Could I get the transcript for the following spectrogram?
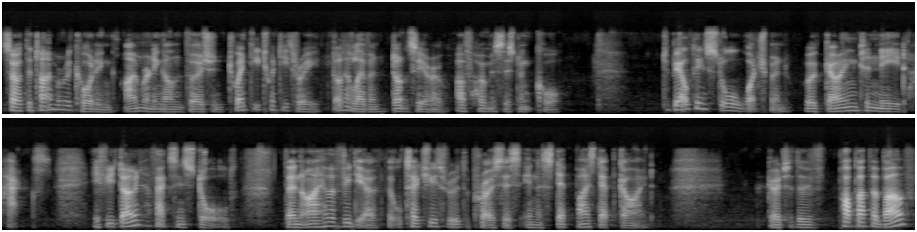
So at the time of recording, I'm running on version 2023.11.0 of Home Assistant Core. To be able to install Watchman, we're going to need HACS. If you don't have HACS installed, then I have a video that will take you through the process in a step-by-step -step guide go to the pop-up above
